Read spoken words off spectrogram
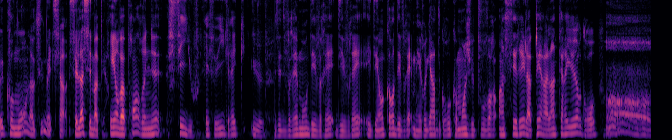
oi. Comment on a pu mettre ça? Celle-là c'est ma paire. Et on va prendre une Feiyu. F-E-Y-U-E. Vous êtes vraiment des vrais, des vrais et des encore des vrais. Mais regarde gros comment je vais pouvoir insérer la paire à l'intérieur gros. Oh.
